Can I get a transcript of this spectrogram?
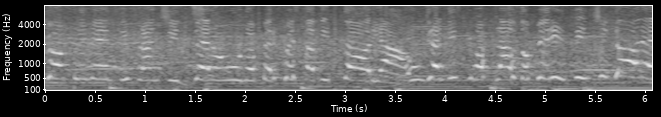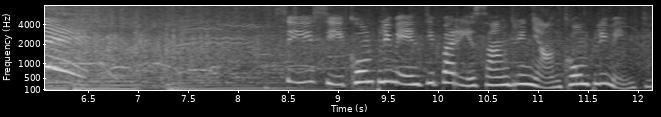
Complimenti Franci 01 per questa vittoria! Un grandissimo applauso per il vincitore! Sì, complimenti Paris Saint-Grignan, complimenti.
